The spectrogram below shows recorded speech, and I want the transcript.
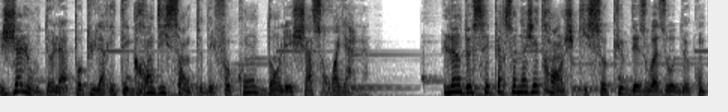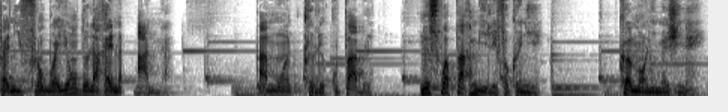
jaloux de la popularité grandissante des faucons dans les chasses royales. L'un de ces personnages étranges qui s'occupent des oiseaux de compagnie flamboyants de la reine Anne. À moins que le coupable ne soit parmi les fauconniers. Comment l'imaginer?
